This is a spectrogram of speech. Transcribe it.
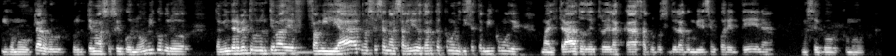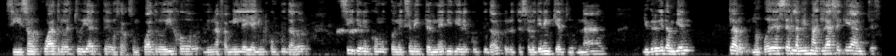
Y como, claro, por, un tema socioeconómico, pero también de repente por un tema de familiar, no sé, se han sabido tantas como noticias también como de maltratos dentro de las casas a propósito de la convivencia en cuarentena, no sé, como si son cuatro estudiantes, o sea, son cuatro hijos de una familia y hay un computador, sí tienen como conexión a internet y tienen computador, pero se lo tienen que turnar. Yo creo que también, claro, no puede ser la misma clase que antes,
